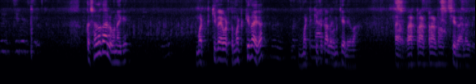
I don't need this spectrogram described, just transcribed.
मिरची मिरची. कशाचं कालवण आहे की? मटकीचं आहे वाटतं. मटकीचं आहे का? हम्म. मटकीचं कालवण केलंय बा. राट राट राट राट शिजायला लागली.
